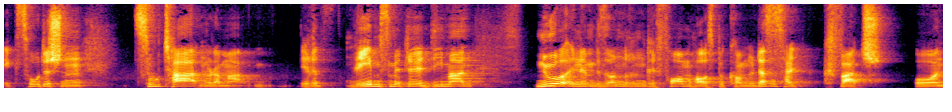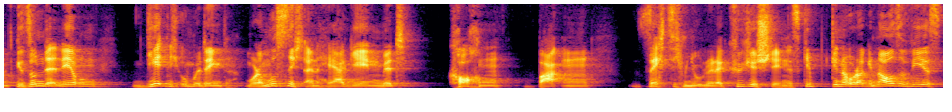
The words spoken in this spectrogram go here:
exotischen Zutaten oder Lebensmittel, die man nur in einem besonderen Reformhaus bekommt. Und das ist halt Quatsch. Und gesunde Ernährung geht nicht unbedingt oder muss nicht einhergehen mit Kochen, Backen, 60 Minuten in der Küche stehen. Es gibt genau oder genauso wie es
